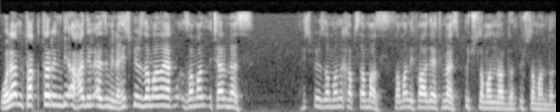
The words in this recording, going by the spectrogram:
Ve lem taktarin bi. Hiçbir zamana zaman içermez. Hiçbir zamanı kapsamaz. Zaman ifade etmez. Üç zamanlardan, üç zamandan.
